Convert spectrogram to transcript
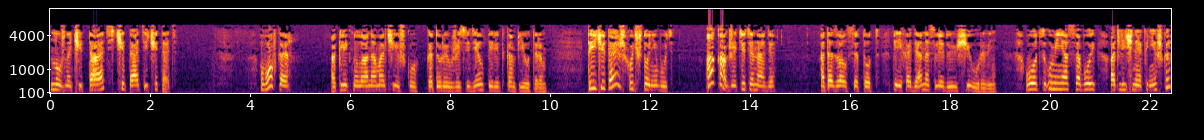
«Нужно читать, читать и читать». «Вовка!» — окликнула она мальчишку, который уже сидел перед компьютером. «Ты читаешь хоть что-нибудь?» «А как же, тетя Надя?» — отозвался тот, переходя на следующий уровень. «Вот у меня с собой отличная книжка».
